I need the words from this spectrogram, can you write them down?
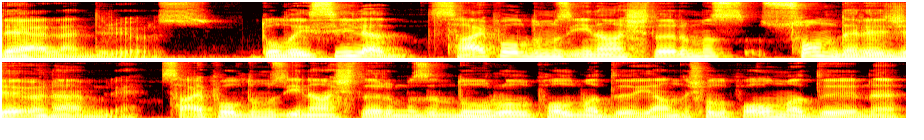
değerlendiriyoruz. Dolayısıyla sahip olduğumuz inançlarımız son derece önemli. Sahip olduğumuz inançlarımızın doğru olup olmadığı, yanlış olup olmadığını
